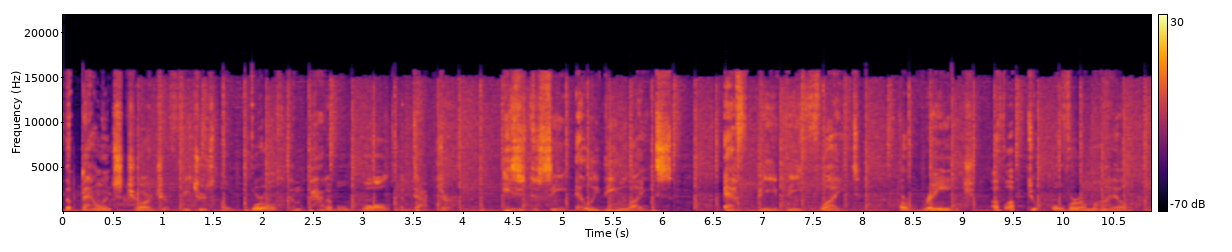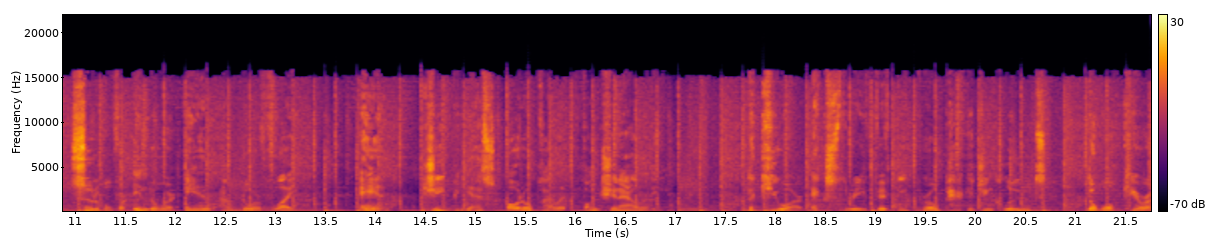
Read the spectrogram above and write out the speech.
The balance charger features a world compatible wall adapter, easy to see LED lights, FPV flight, a range of up to over a mile, suitable for indoor and outdoor flight, and GPS autopilot functionality. The QR X350 Pro package includes the Walkera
